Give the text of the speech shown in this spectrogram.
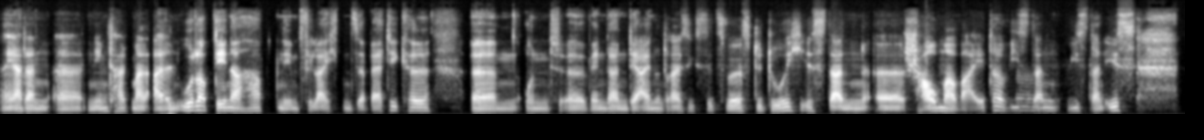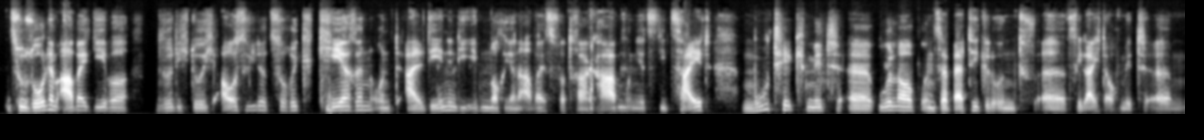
naja, dann äh, nehmt halt mal allen Urlaub, den ihr habt, nehmt vielleicht ein Sabbatical ähm, und äh, wenn dann der 31.12. durch ist, dann äh, schau mal weiter, wie es dann, dann ist. Zu so einem Arbeitgeber würde ich durchaus wieder zurückkehren und all denen, die eben noch ihren Arbeitsvertrag haben und jetzt die Zeit mutig mit äh, Urlaub und Sabbatical und äh, vielleicht auch mit ähm,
